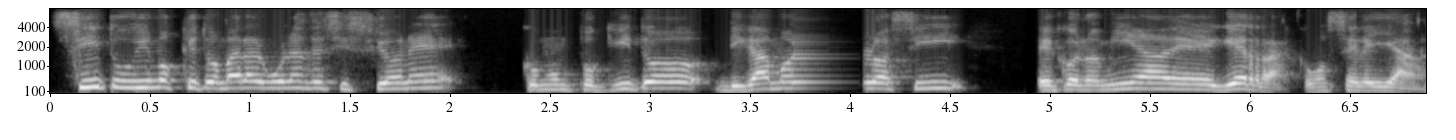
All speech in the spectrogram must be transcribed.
sí tuvimos que tomar algunas decisiones como un poquito, digámoslo así, economía de guerra, como se le llama.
